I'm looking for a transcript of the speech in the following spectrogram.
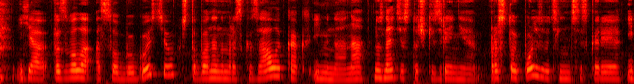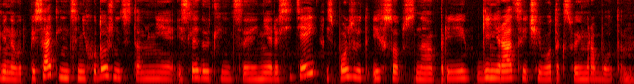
Я позвала особую гостью, чтобы она нам рассказала, как именно она, ну, знаете, с точки зрения простой пользовательницы, скорее, именно вот писательницы, не художницы, там, не исследовательницы нейросетей, использует их, собственно, при генерации чего-то к своим работам.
